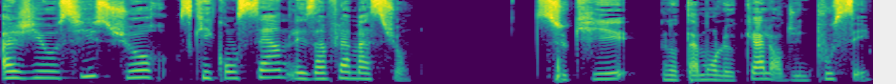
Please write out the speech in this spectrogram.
agit aussi sur ce qui concerne les inflammations, ce qui est notamment le cas lors d'une poussée.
